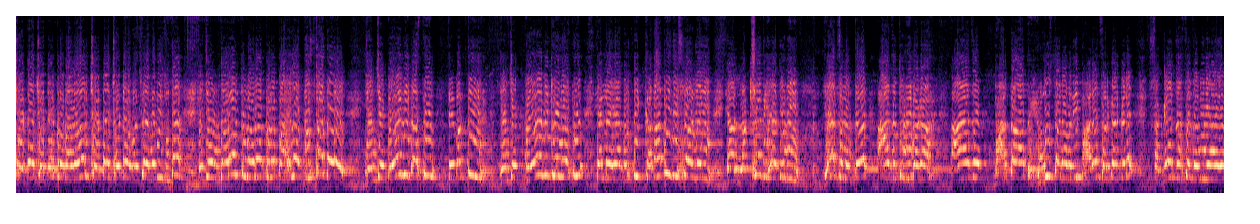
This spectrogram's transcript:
छोट्या छोट्या प्रभागावर छोट्या छोट्या वस्त्यामध्ये सुद्धा ह्याचे उदाहरण तुम्हाला पुढे पाहायला दिसतात आहे. ज्यांचे डोळे नीट असतील ते बघतील. ज्यांचे डोळे मिटले नसतील त्यांना या गोष्टी कदापि दिसणार नाही ह्या लक्षात घ्या तुम्ही याच नंतर आज तुम्ही बघा आज भारतात हिंदुस्थानामध्ये भारत सरकारकडे सगळ्यात जास्त जमिनी आहे.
